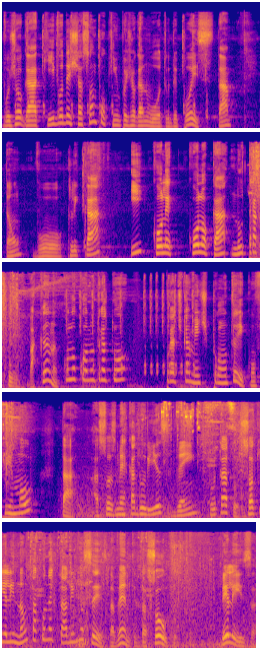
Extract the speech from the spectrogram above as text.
Vou jogar aqui e vou deixar só um pouquinho para jogar no outro depois, tá? Então, vou clicar e colocar no trator. Bacana? Colocou no trator, praticamente pronto aí. Confirmou. Tá, as suas mercadorias vêm pro trator. Só que ele não está conectado em você, tá vendo que ele está solto? Beleza.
